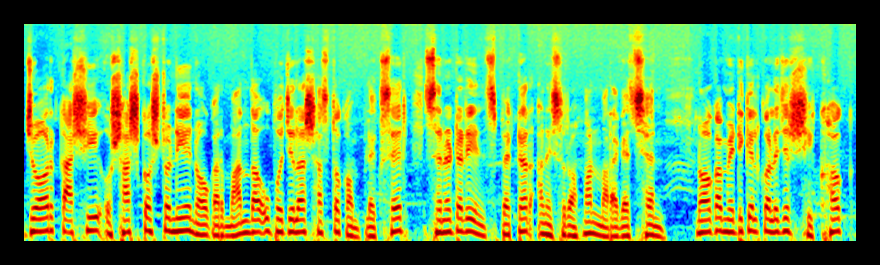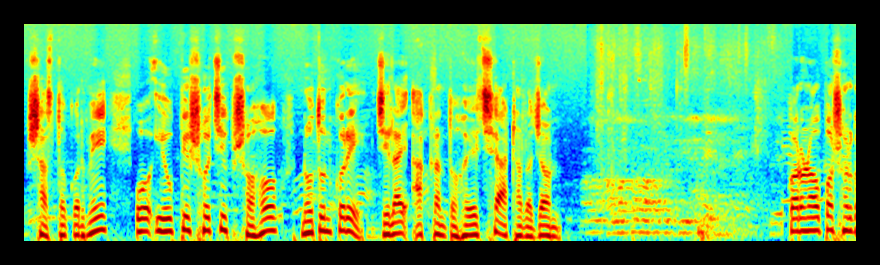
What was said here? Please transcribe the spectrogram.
জ্বর, কাশি ও শ্বাসকষ্ট নিয়ে নওগাঁর মান্দা উপজেলা স্বাস্থ্য কমপ্লেক্সের স্যানিটারি ইন্সপেক্টর আনিসুর রহমান মারা গেছেন। নওগাঁ মেডিকেল কলেজের শিক্ষক, স্বাস্থ্যকর্মী ও ইউপি সচিব সহ নতুন করে জেলায় আক্রান্ত হয়েছে আঠারো জন। করোনা উপসর্গ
